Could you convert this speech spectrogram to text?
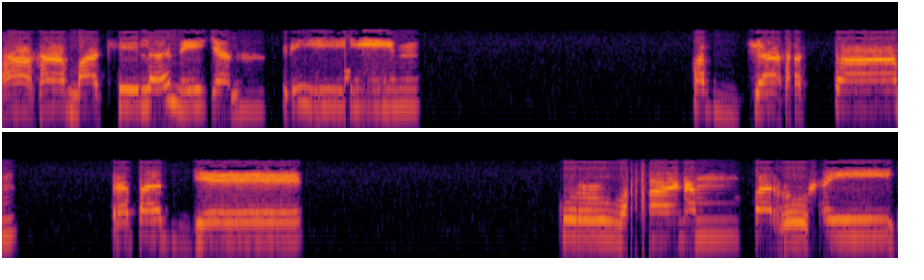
अहमखिलनियन्त्रीम्। अब्जहस्ताम् प्रपद्ये कुर्वाणम् परुषैः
